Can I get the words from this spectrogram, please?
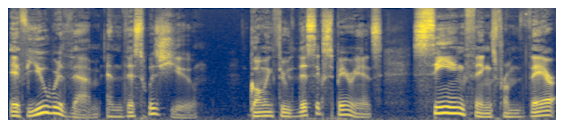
If you were them and this was you going through this experience, seeing things from their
